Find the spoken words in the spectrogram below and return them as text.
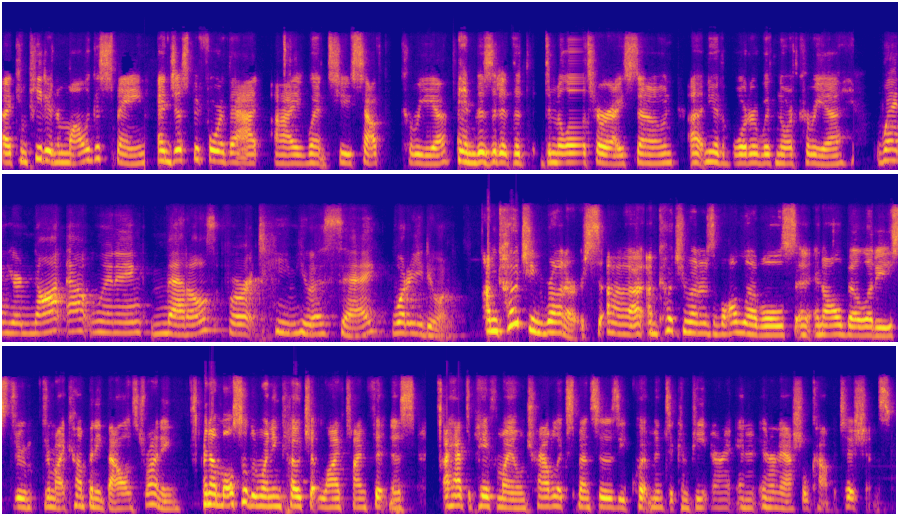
I competed in Malaga, Spain. And just before that, I went to South Korea and visited the demilitarized zone uh, near the border with North Korea. When you're not out winning medals for Team USA, what are you doing? I'm coaching runners. Uh, I'm coaching runners of all levels and, and, all abilities through through my company, Balanced Running. And I'm also the running coach at Lifetime Fitness. I have to pay for my own travel expenses, equipment to compete in, in international competitions.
